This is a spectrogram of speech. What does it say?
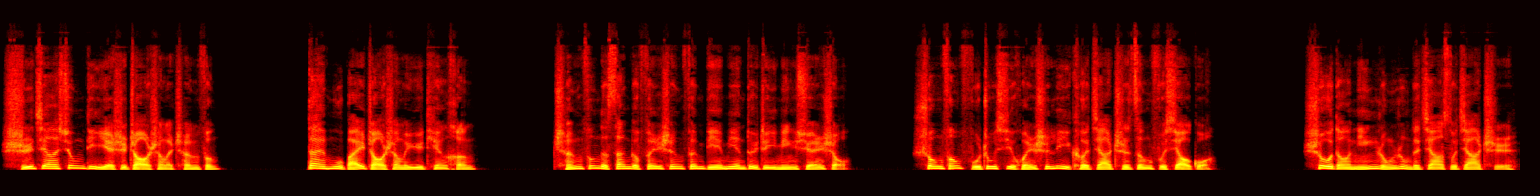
石家兄弟也是找上了陈峰，戴沐白找上了玉天恒。陈峰的三个分身分别面对着一名选手，双方辅助系魂师立刻加持增幅效果，受到宁荣荣的加速加持。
